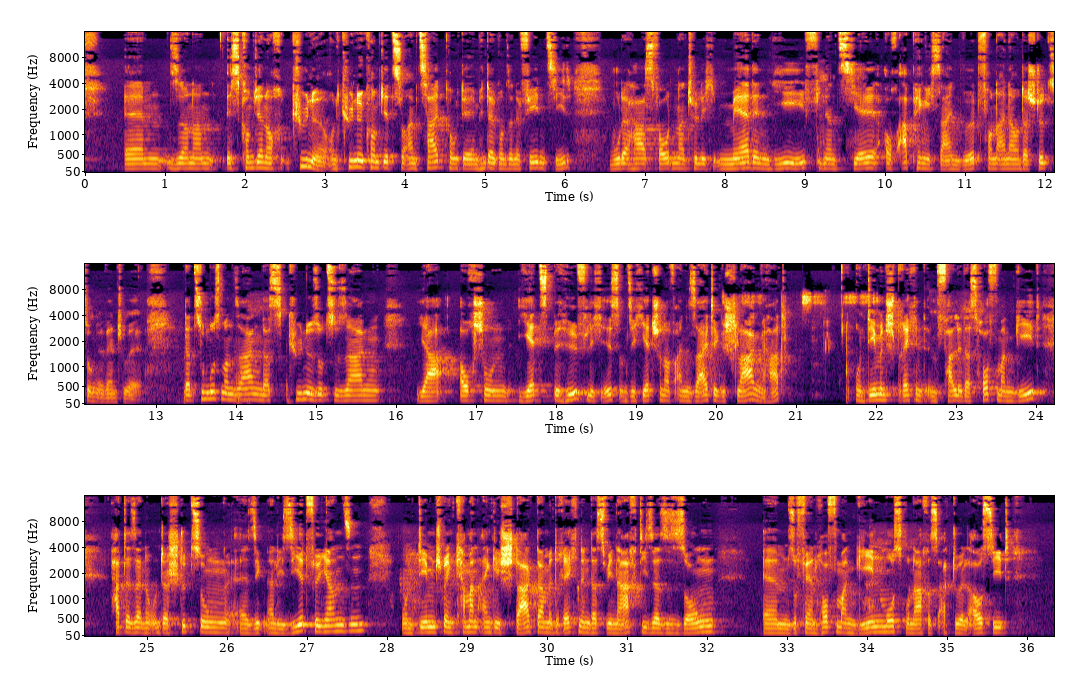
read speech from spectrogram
ähm, sondern es kommt ja noch Kühne. Und Kühne kommt jetzt zu einem Zeitpunkt, der im Hintergrund seine Fäden zieht, wo der HSV natürlich mehr denn je finanziell auch abhängig sein wird von einer Unterstützung eventuell. Dazu muss man sagen, dass Kühne sozusagen ja auch schon jetzt behilflich ist und sich jetzt schon auf eine Seite geschlagen hat und dementsprechend im Falle, dass Hoffmann geht, hat er seine Unterstützung äh, signalisiert für Jansen und dementsprechend kann man eigentlich stark damit rechnen, dass wir nach dieser Saison, ähm, sofern Hoffmann gehen muss, wonach es aktuell aussieht,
